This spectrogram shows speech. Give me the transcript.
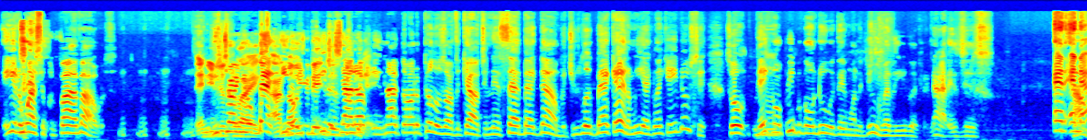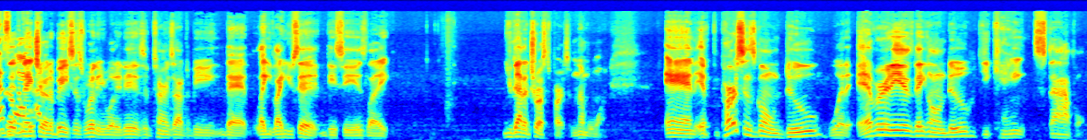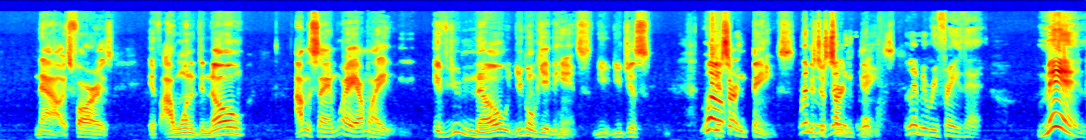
And you done watched it for five hours. and you, You, just turn like, your back. I know done- you didn't done just got do up that. and knocked all the pillows off the couch and then sat back down. But you look back at him, he act like he ain't do shit. So they Mhm. gonna people gonna do what they want to do, whether you look or not. It's just And and that's the why nature of the beast is really what it is. It turns out to be that, like like you said, DC is like you got to trust the person. Number one, and if the person's gonna do whatever it is they're gonna do, you can't stop them. Now, as far as if I wanted to know, I'm the same way. I'm like, if you know, you're gonna get the hints. You you just well. there's certain things. There's me- just let me- certain let- things. let me rephrase that. Men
